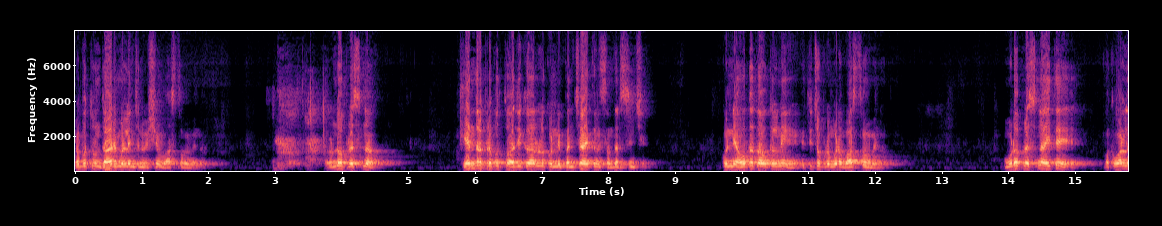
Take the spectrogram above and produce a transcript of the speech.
ప్రభుత్వం దారి మళ్ళించిన విషయం వాస్తవమేనా? రెండో ప్రశ్న కేంద్ర ప్రభుత్వ అధికారులు కొన్ని పంచాయతీలను సందర్శించి కొన్ని అవకతవకల్ని ఎత్తి చూపడం కూడా వాస్తవమేనా? మూడో ప్రశ్న అయితే ఒకవేళ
